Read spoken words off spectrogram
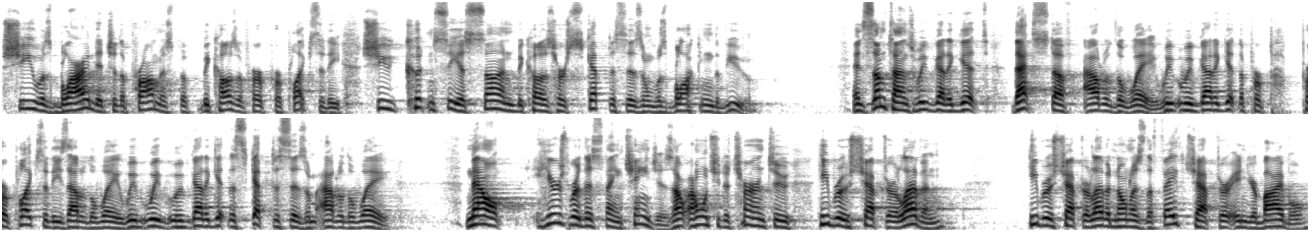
She was blinded to the promise because of her perplexity. She couldn't see a son because her skepticism was blocking the view. And sometimes we've got to get that stuff out of the way. We've, we've got to get the perplexities out of the way. We've, we've, we've got to get the skepticism out of the way. Now, here's where this thing changes. I, I want you to turn to Hebrews chapter 11. Hebrews chapter 11, known as the faith chapter in your Bible.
